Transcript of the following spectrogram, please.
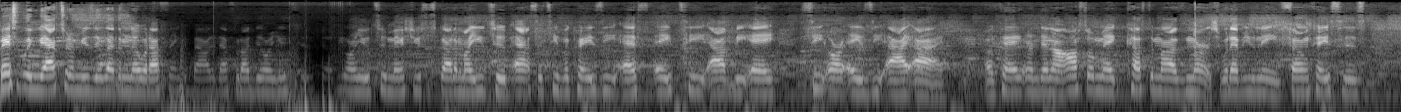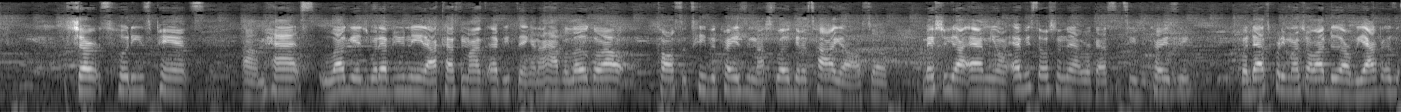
basically react to the music, let them know what I think about it. That's what I do on YouTube. So if you're on YouTube, make sure you subscribe to my YouTube at Sativa Crazii, S A T I V A C R A Z I I. Okay. And then I also make customized merch, whatever you need, phone cases, shirts, hoodies, pants, um, hats, luggage, whatever you need. I customize everything, and I have a logo out called Sativa Crazii. My slogan is "Hi y'all." So make sure y'all add me on every social network at Sativa Crazii. But that's pretty much all I do. I react to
